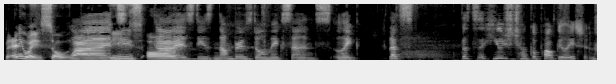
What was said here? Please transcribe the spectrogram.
But anyway, so What? these are Guys, these numbers don't make sense. Like that's that's a huge chunk of population.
